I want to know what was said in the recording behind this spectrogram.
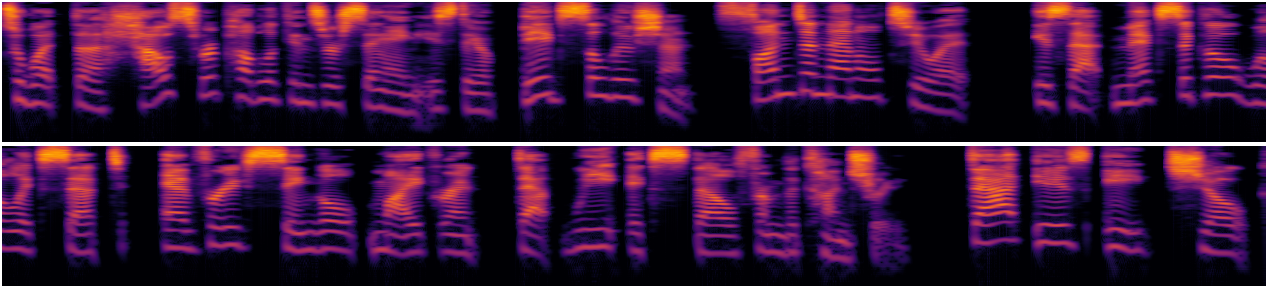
to what the House Republicans are saying is their big solution. Fundamental to it is that Mexico will accept every single migrant that we expel from the country. That is a joke.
